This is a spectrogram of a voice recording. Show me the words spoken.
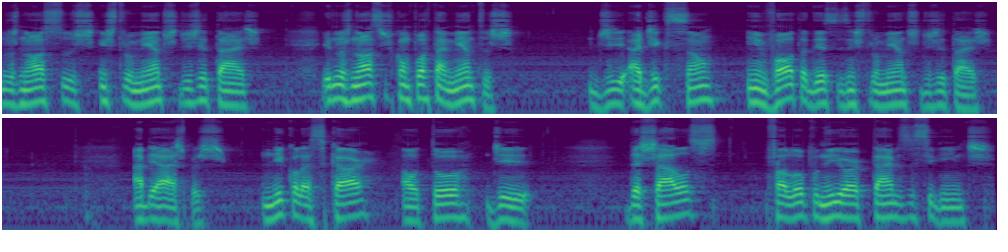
nos nossos instrumentos digitais e nos nossos comportamentos de adicção em volta desses instrumentos digitais. Abre aspas. Nicholas Carr, autor de The Shallows falou para o New York Times o seguinte:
